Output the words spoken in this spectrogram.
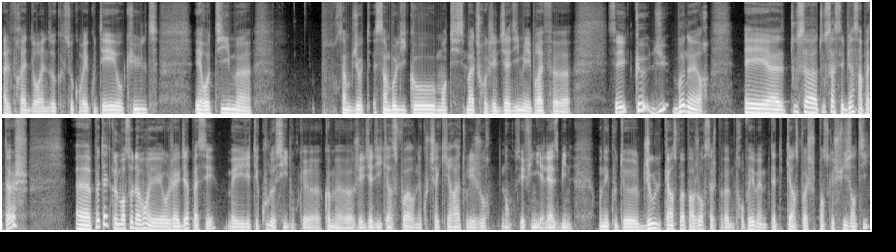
Alfred, Lorenzo, ceux qu'on va écouter, Occulte, Erotim, Symbolico, Mantis Match, je crois que j'ai déjà dit, mais bref, c'est que du bonheur. Et tout ça, tout ça c'est bien sympatoche. Euh, Peut-être que le morceau d'avant, j'avais déjà passé, mais il était cool aussi. Donc, euh, comme euh, j'ai déjà dit 15 fois, on écoute Shakira tous les jours. Non, c'est fini, elle est has-been. On écoute euh, Joule 15 fois par jour, ça je peux pas me tromper, même peut-être 15 fois, je pense que je suis gentil.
